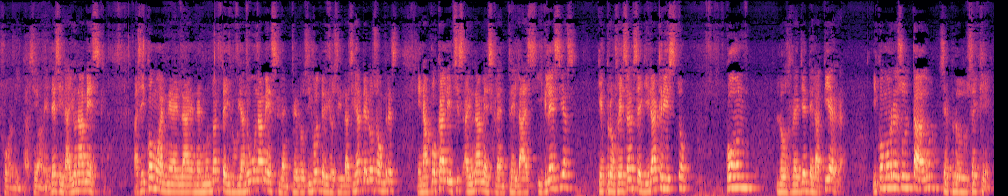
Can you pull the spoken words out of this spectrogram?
fornicación. Es decir, hay una mezcla. Así como en el, mundo antediluviano hubo una mezcla entre los hijos de Dios y las hijas de los hombres, en Apocalipsis hay una mezcla entre las iglesias que profesan seguir a Cristo con los reyes de la tierra. Y como resultado se produce que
